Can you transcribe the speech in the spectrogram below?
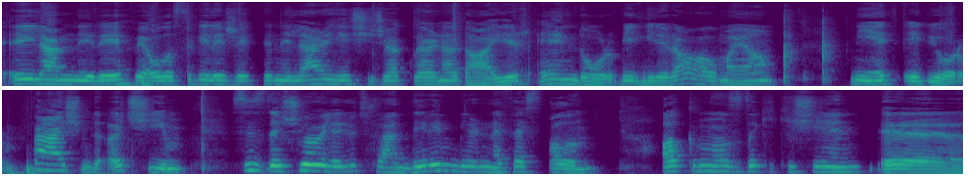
eylemleri ve olası gelecekte neler yaşayacaklarına dair en doğru bilgileri almaya niyet ediyorum. Ben şimdi açayım. Siz de şöyle lütfen derin bir nefes alın. Aklınızdaki kişinin eee,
